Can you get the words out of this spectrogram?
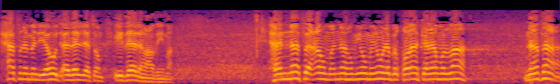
حفن من اليهود أذلتهم. إذالا عظيما. هل نفعهم أنهم يؤمنون بالقرآن كلام الله؟ نفع.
